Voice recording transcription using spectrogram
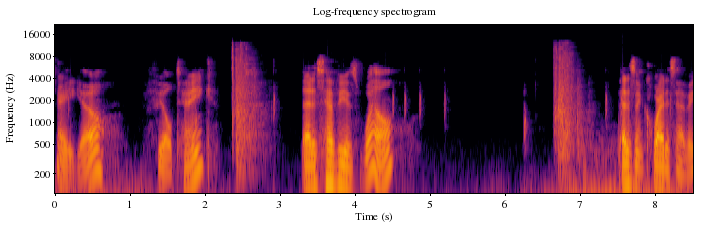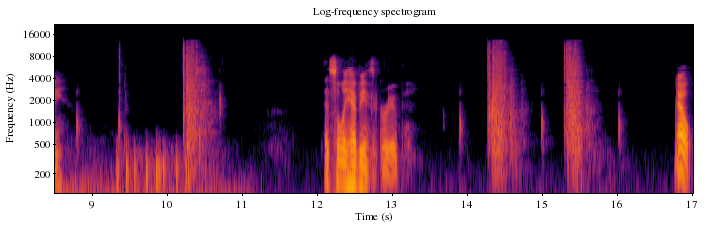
There you go. Fuel tank. That is heavy as well. That isn't quite as heavy. That's only heavy as a group. No.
